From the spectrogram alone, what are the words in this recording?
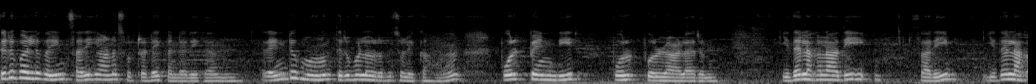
திருவள்ளுவரின் சரியான சுற்றடை கண்டறிக. ரெண்டு மூணும் திருவள்ளுவர் சொல்லியிருக்காங்க பொருட்பெண்டீர் பொருட்பொருளாளர் இதழகலாதி சாரி இதழக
